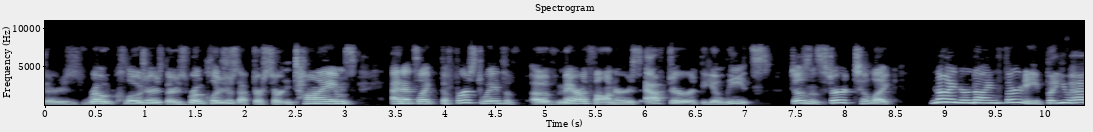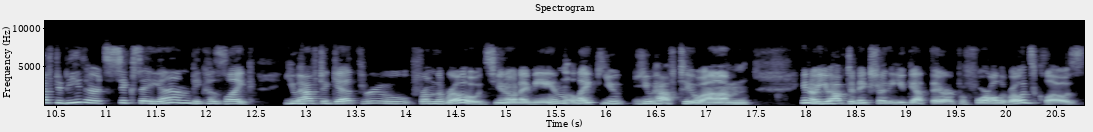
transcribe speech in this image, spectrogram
there's road closures there's road closures after certain times. And it's like the first wave of, of marathoners after the elites doesn't start till like 9 or 9.30 but you have to be there at 6 a.m because like you have to get through from the roads. You know what i mean? Like you you have to um you know you have to make sure that you get there before all the roads close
